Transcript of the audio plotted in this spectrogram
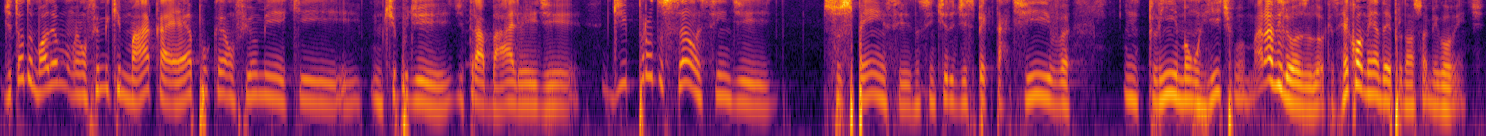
de todo modo, é um, é um filme que marca a época, é um filme que. um tipo de, de trabalho aí, de, de produção, assim, de, suspense, no sentido de expectativa, um clima, um ritmo maravilhoso, Lucas. Recomenda aí para o nosso amigo ouvinte.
